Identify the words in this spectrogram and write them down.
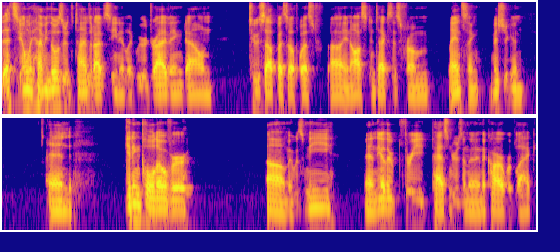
that's the only. I mean, those are the times that I've seen it. Like we were driving down to South by Southwest uh, in Austin, Texas, from Lansing, Michigan, and getting pulled over. Um, it was me and the other three passengers in the in the car were black.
